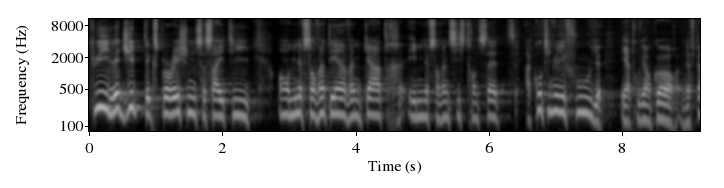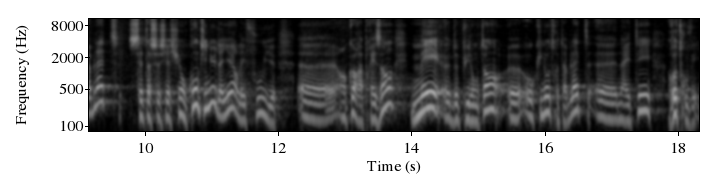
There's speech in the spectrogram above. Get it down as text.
Puis l'Egypt Exploration Society en 1921-24 et 1926-37 a continué les fouilles et a trouvé encore neuf tablettes. Cette association continue d'ailleurs les fouilles euh, encore à présent, mais depuis longtemps, aucune autre tablette n'a été retrouvée.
